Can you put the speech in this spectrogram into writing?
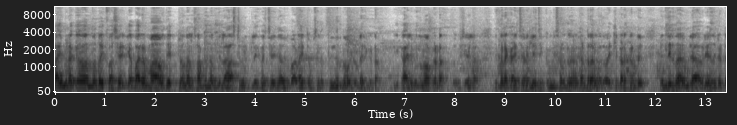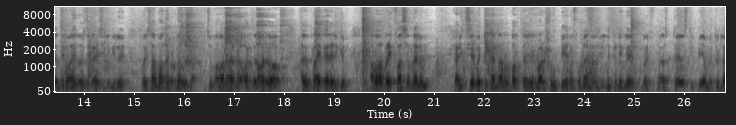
ടൈമിനൊക്കെ വന്ന് ബ്രേക്ക്ഫാസ്റ്റ് കഴിക്കുക. പരമാവധി ഏറ്റവും നല്ല സമയം ലാസ്റ്റ് മിനിറ്റിലേക്ക് വെച്ച് കഴിഞ്ഞാൽ ഒരുപാട് ഐറ്റംസ് ഒക്കെ തീർന്നു പോയിട്ടുണ്ടായിരിക്കും കേട്ടോ ഈ കാര്യം ഇത് നോക്കണ്ട. വിഷയമല്ല. ഇന്നലെ കഴിച്ച വലിയ ചിക്കൻ പീസുകളൊക്കെ നിങ്ങൾ കണ്ടതാണല്ലോ. അത് വയറ്റിൽ കിടക്കുന്നുണ്ട്. എന്നിരുന്നാലും രാവിലെ എഴുന്നേറ്റിട്ട് എന്തെങ്കിലും വയറു നിറച്ച് കഴിച്ചില്ലെങ്കിൽ ഒരു സമാധാനം ഉണ്ടാവില്ല. ചുമ്മാ പറഞ്ഞ കേട്ടോ. ഓരോരുത്തരും ഓരോ അഭിപ്രായക്കാരായിരിക്കും. അപ്പോൾ ബ്രേക്ക്ഫാസ്റ്റ് എന്തായാലും കഴിച്ചേ പറ്റും. കാരണം നമ്മൾ പുറത്തിറങ്ങി ഒരുപാട് ഷൂട്ട് ചെയ്യാൻ ഫുൾ എനർജിയിൽ നിൽക്കണമെങ്കിൽ ബ്രേക്ക്ഫാസ്റ്റ് സ്കിപ്പ് ചെയ്യാൻ പറ്റില്ല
